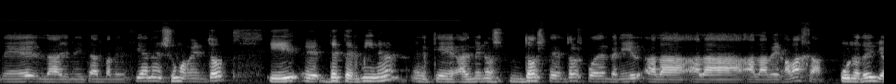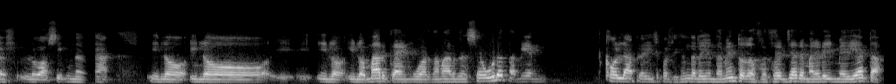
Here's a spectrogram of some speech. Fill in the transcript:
de la Generalitat Valenciana en su momento y eh, determina eh, que al menos dos centros pueden venir a la, a la a la Vega Baja. Uno de ellos lo asigna y lo, y lo, y, lo, y lo marca en Guardamar del Segura, también con la predisposición del ayuntamiento de ofrecer ya de manera inmediata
